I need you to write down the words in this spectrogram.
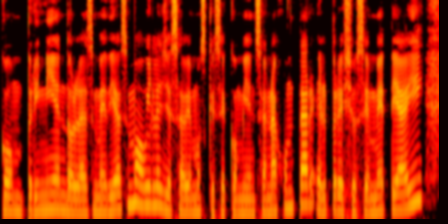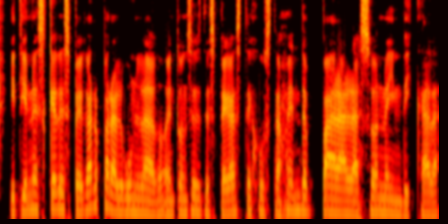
comprimiendo las medias móviles. Ya sabemos que se comienzan a juntar, el precio se mete ahí y tienes que despegar para algún lado. Entonces despegaste justamente para la zona indicada,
